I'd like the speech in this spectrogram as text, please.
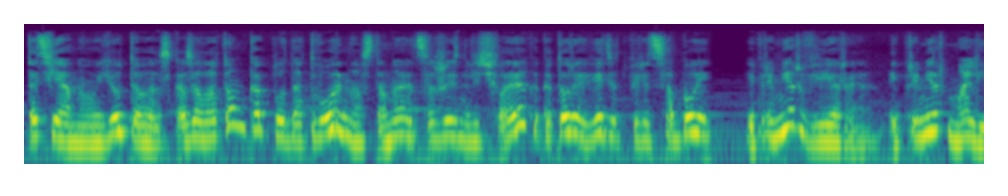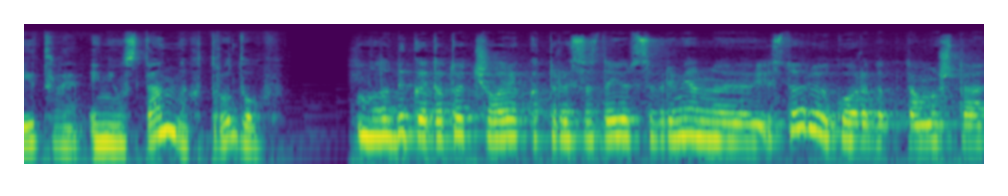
Татьяна Уютова сказала о том, как плодотворно становится жизнь для человека, который видит перед собой и пример веры, и пример молитвы, и неустанных трудов. Владыка – это тот человек, который создает современную историю города, потому что,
